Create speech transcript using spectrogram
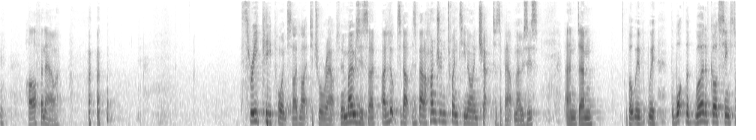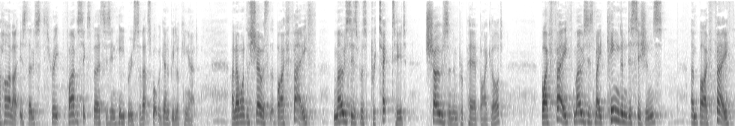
Half an hour. Three key points I'd like to draw out. Now, Moses, I, I, looked it up. There's about 129 chapters about Moses, and um, but we've, we, the, what the Word of God seems to highlight is those three, five or six verses in Hebrews. So that's what we're going to be looking at. And I want to show us that by faith, Moses was protected, chosen, and prepared by God. By faith, Moses made kingdom decisions, and by faith,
